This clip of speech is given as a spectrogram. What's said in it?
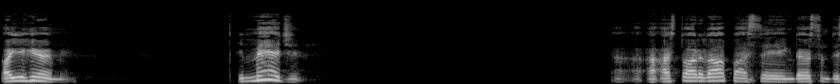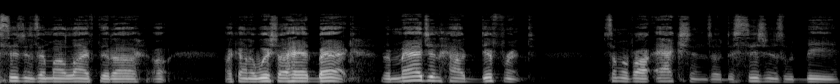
Are you hearing me? Imagine. I, started off by saying there are some decisions in my life that I, I, I kind of wish I had back. Imagine how different some of our actions or decisions would be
